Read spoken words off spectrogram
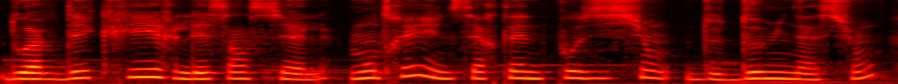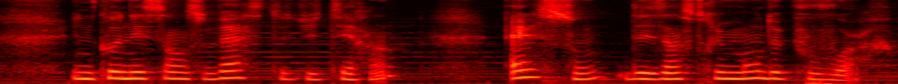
doivent décrire l'essentiel, montrer une certaine position de domination, une connaissance vaste du terrain. Elles sont des instruments de pouvoir.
